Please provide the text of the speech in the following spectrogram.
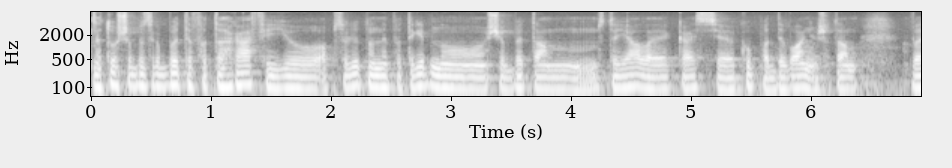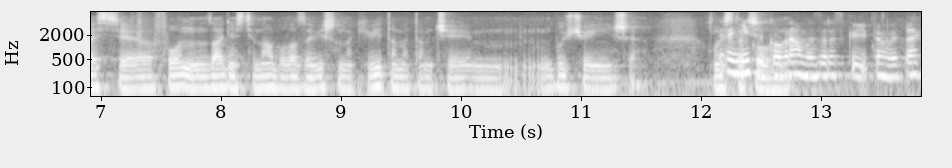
Для того, щоб зробити фотографію, абсолютно не потрібно, щоб там стояла якась е, купа диванів, що там весь е, фон, задня стіна була завішана квітами там, чи будь-що інше. Ось Раніше такого. коврами, зараз квітами, так?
